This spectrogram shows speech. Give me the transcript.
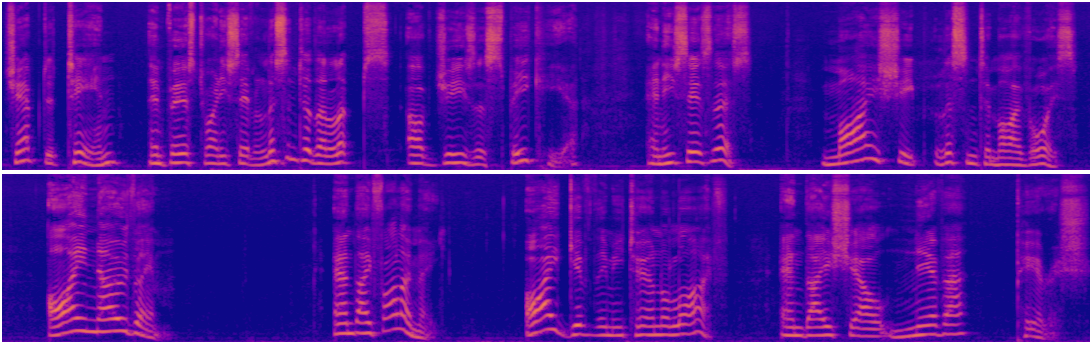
chapter 10 and verse 27. Listen to the lips of Jesus speak here. And he says this My sheep listen to my voice. I know them, and they follow me. I give them eternal life, and they shall never perish.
